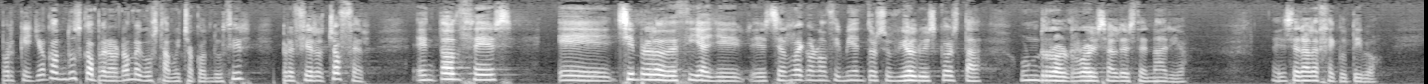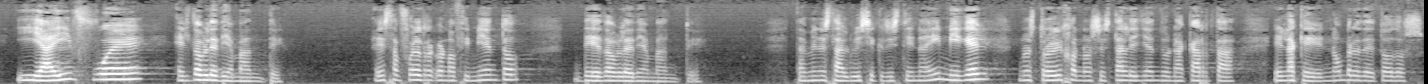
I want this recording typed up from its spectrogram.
porque yo conduzco, pero no me gusta mucho conducir, prefiero chofer. Entonces, eh, siempre lo decía, y ese reconocimiento subió Luis Costa un Rolls Royce al escenario. Ese era el ejecutivo. Y ahí fue el doble diamante. Ese fue el reconocimiento de doble diamante. También está Luis y Cristina ahí. Miguel, nuestro hijo, nos está leyendo una carta en la que en nombre de todos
